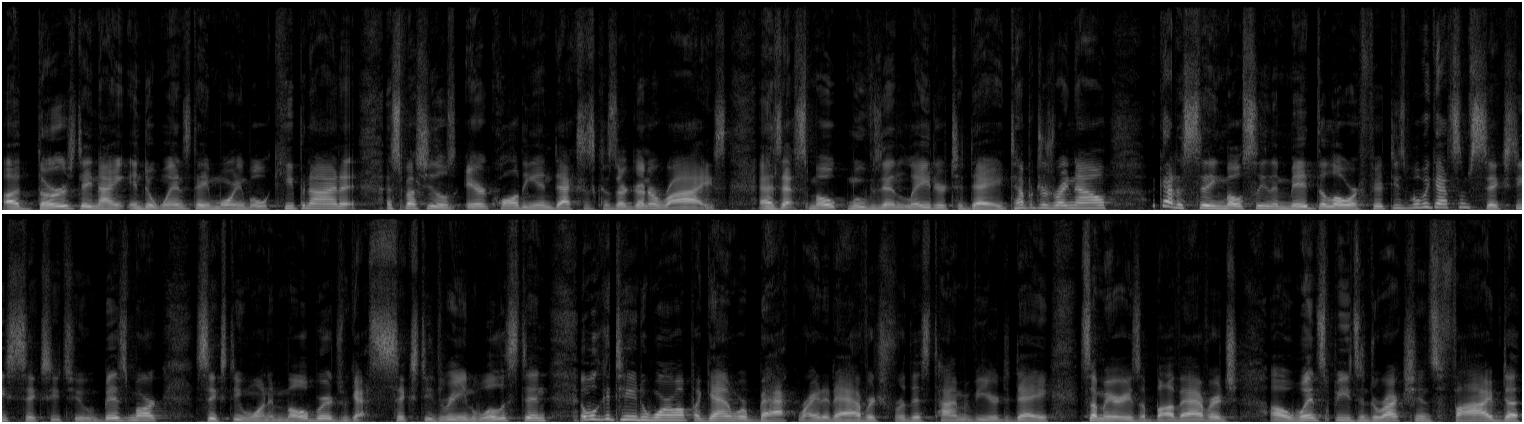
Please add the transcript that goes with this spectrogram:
uh, Thursday night into Wednesday morning. But we'll keep an eye on it, especially those air quality indexes, because they're going to rise as that smoke moves in later today. Temperatures right now, we've got us sitting mostly in the mid to lower 50s, but we got some 60s, 62 in Bismarck, 61 in Mobridge, we got 63 in Williston, and we'll continue to warm up again. We're back right at average for this time of year today. Some areas above average. Uh, wind speeds and directions 5 to,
